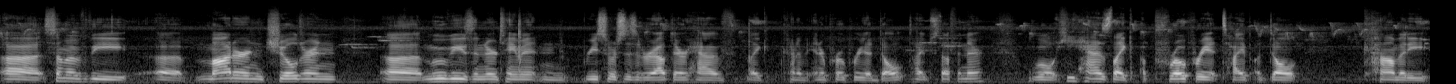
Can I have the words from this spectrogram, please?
uh, some of the uh, modern children uh, movies and entertainment and resources that are out there have like kind of inappropriate adult type stuff in there. Well, he has like appropriate type adult comedy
